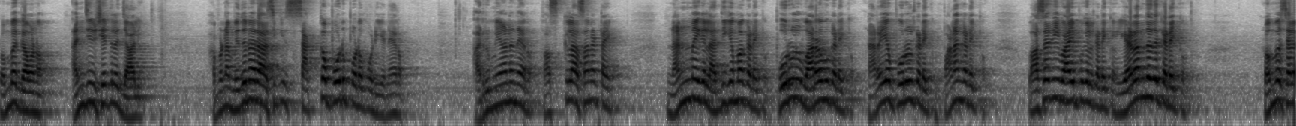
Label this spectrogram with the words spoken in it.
ரொம்ப கவனம். அஞ்சு விஷயத்தில் ஜாலி. அப்படின்னா மிதுன ராசிக்கு சக்க போடு போடக்கூடிய நேரம். அருமையான நேரம். ஃபஸ்ட் கிளாஸான டைம் நன்மைகள் அதிகமாக கிடைக்கும். பொருள் வரவு கிடைக்கும். நிறைய பொருள் கிடைக்கும். பணம் கிடைக்கும். வசதி வாய்ப்புகள் கிடைக்கும். இழந்தது கிடைக்கும். ரொம்ப சில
